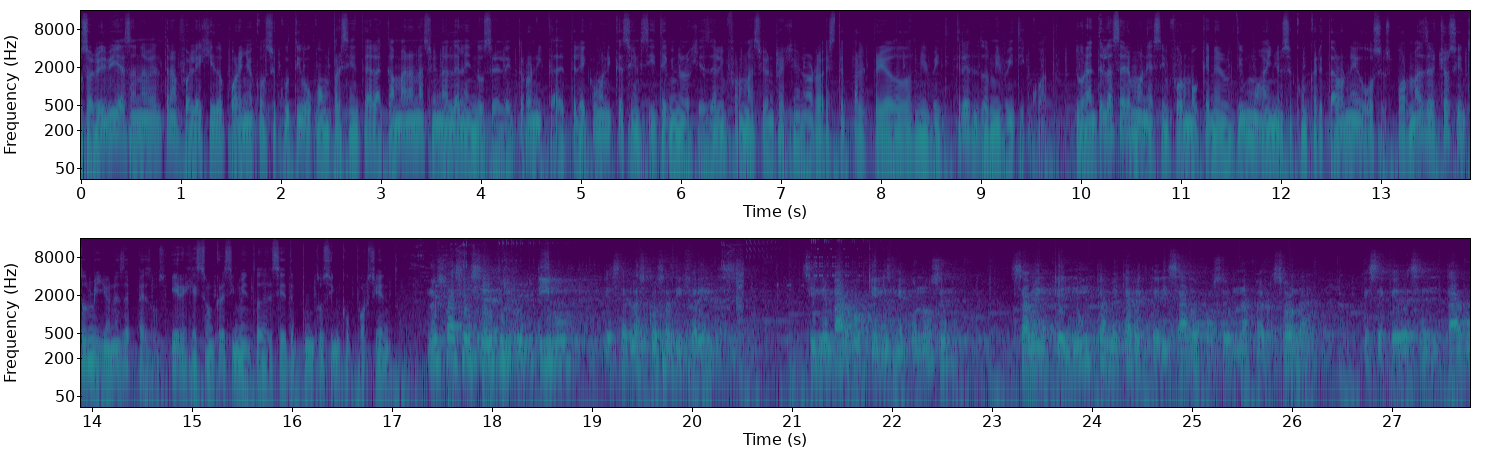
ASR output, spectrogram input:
José Luis Villasana Beltrán fue elegido por año consecutivo como presidente de la Cámara Nacional de la Industria Electrónica, de Telecomunicaciones y Tecnologías de la Información Región Noroeste para el periodo 2023-2024. Durante la ceremonia se informó que en el último año se concretaron negocios por más de 800 millones de pesos y registró un crecimiento del 7.5%. No es fácil ser disruptivo y hacer las cosas diferentes. Sin embargo, quienes me conocen saben que nunca me he caracterizado por ser una persona que se quede sentado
